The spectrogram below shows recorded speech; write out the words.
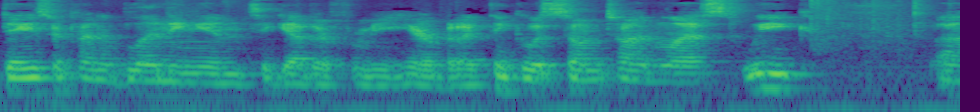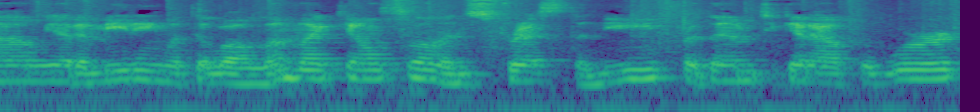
days are kind of blending in together for me here, but I think it was sometime last week. Uh, we had a meeting with the Law Alumni Council and stressed the need for them to get out the word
